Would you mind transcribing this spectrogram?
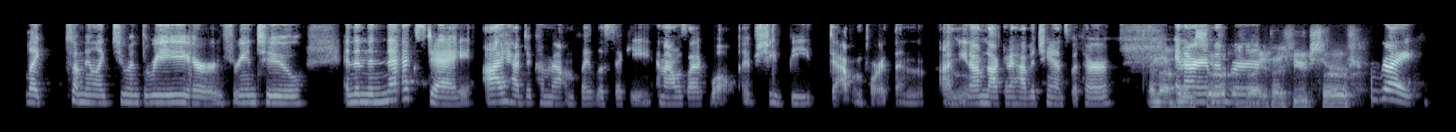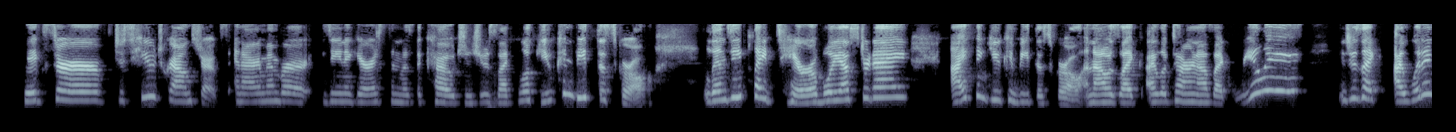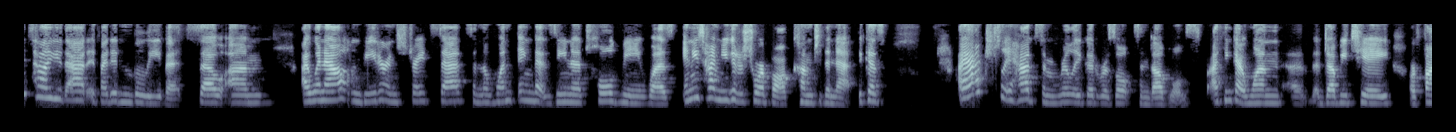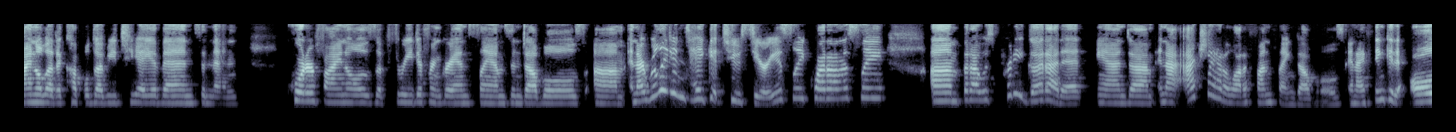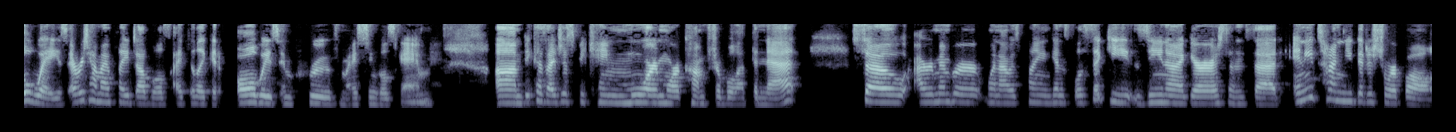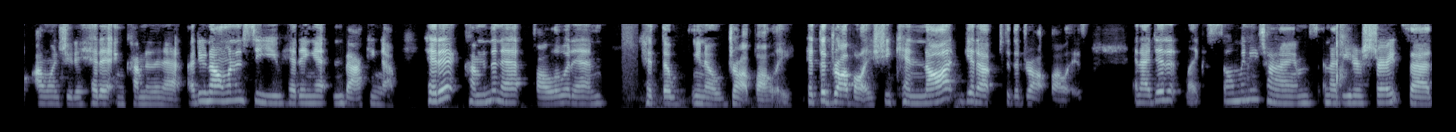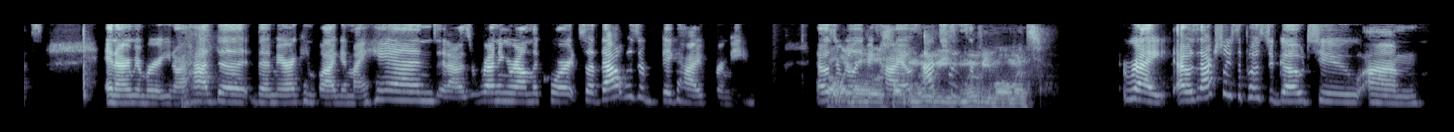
Like something like two and three or three and two. And then the next day, I had to come out and play Lisicki. And I was like, well, if she beat Davenport, then I mean, I'm not going to have a chance with her. And that big I remember, serve, right? That huge serve. Right. Big serve, just huge ground strokes. And I remember Zina Garrison was the coach, and she was like, look, you can beat this girl. Lindsay played terrible yesterday. I think you can beat this girl. And I was like, I looked at her and I was like, really? And she's like, I wouldn't tell you that if I didn't believe it. So um, I went out and beat her in straight sets. And the one thing that Zina told me was anytime you get a short ball, come to the net because I actually had some really good results in doubles. I think I won a, a WTA or final at a couple WTA events and then quarterfinals of three different grand slams and doubles um, and i really didn't take it too seriously quite honestly um, but i was pretty good at it and um, and i actually had a lot of fun playing doubles and i think it always every time i play doubles i feel like it always improved my singles game um, because i just became more and more comfortable at the net so I remember when I was playing against Lisicki, Zina Garrison said, Anytime you get a short ball, I want you to hit it and come to the net. I do not want to see you hitting it and backing up. Hit it, come to the net, follow it in, hit the, you know, drop volley. Hit the drop volley. She cannot get up to the drop volleys. And I did it like so many times and I beat her straight sets. And I remember, you know, I had the the American flag in my hand and I was running around the court. So that was a big high for me. That was a really big high. Like movie, movie moments. Right. I was actually supposed to go to um,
